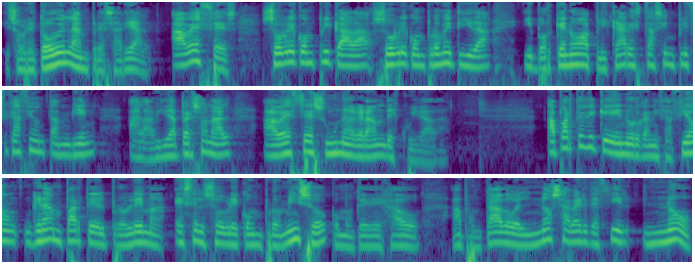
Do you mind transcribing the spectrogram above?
y sobre todo en la empresarial. A veces sobrecomplicada, sobrecomprometida y por qué no aplicar esta simplificación también a la vida personal, a veces una gran descuidada. Aparte de que en organización gran parte del problema es el sobrecompromiso, como te he dejado apuntado, el no saber decir no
